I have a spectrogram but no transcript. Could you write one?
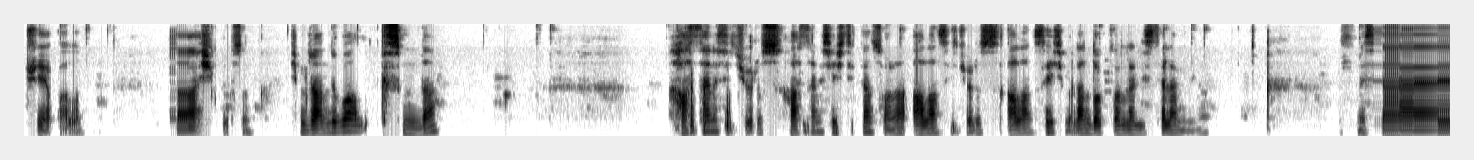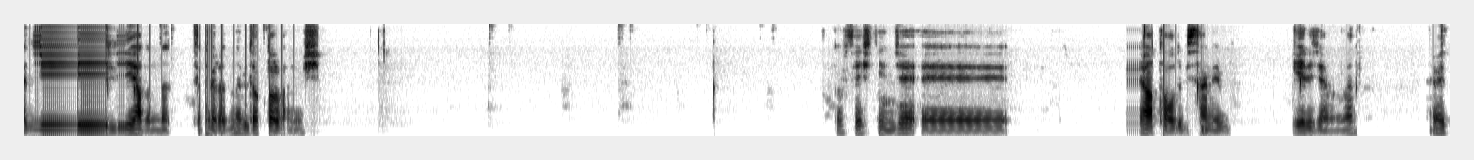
şu yapalım. Daha açık olsun. Şimdi randevu al kısmında hastane seçiyoruz. Hastane seçtikten sonra alan seçiyoruz. Alan seçmeden doktorlar listelenmiyor. Mesela cildi adında, Tıngır adında bir doktor varmış. Doktor seçtiğince ee, hata oldu. Bir saniye geleceğim hemen. Evet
